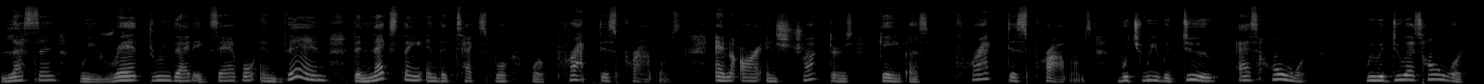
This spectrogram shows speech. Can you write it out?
lesson we read through that example and then the next thing in the textbook were practice problems. And our instructors gave us practice problems, which we would do as homework. We would do as homework,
